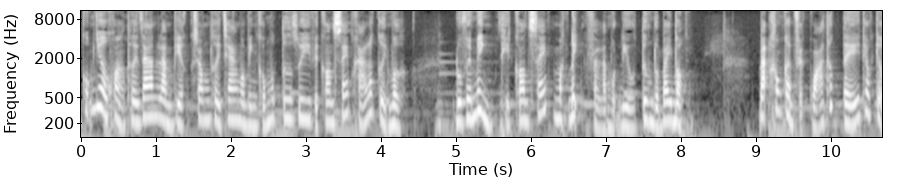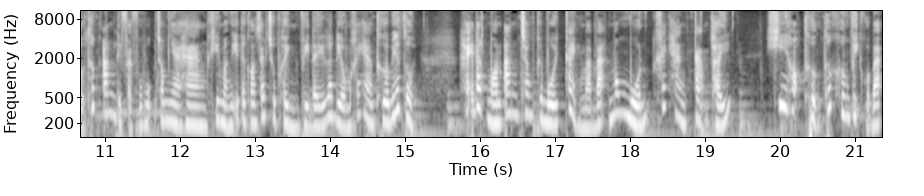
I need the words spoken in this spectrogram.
Cũng nhờ khoảng thời gian làm việc trong thời trang mà mình có một tư duy về concept khá là cởi mở. Đối với mình thì concept mặc định phải là một điều tương đối bay bổng. Bạn không cần phải quá thực tế, theo kiểu thức ăn thì phải phục vụ trong nhà hàng khi mà nghĩ tới concept chụp hình, vì đấy là điều mà khách hàng thừa biết rồi. Hãy đặt món ăn trong cái bối cảnh mà bạn mong muốn khách hàng cảm thấy khi họ thưởng thức hương vị của bạn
